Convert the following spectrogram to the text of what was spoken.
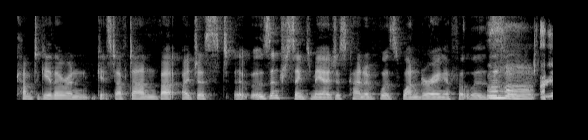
come together and get stuff done. But I just it was interesting to me. I just kind of was wondering if it was. Mm-hmm.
